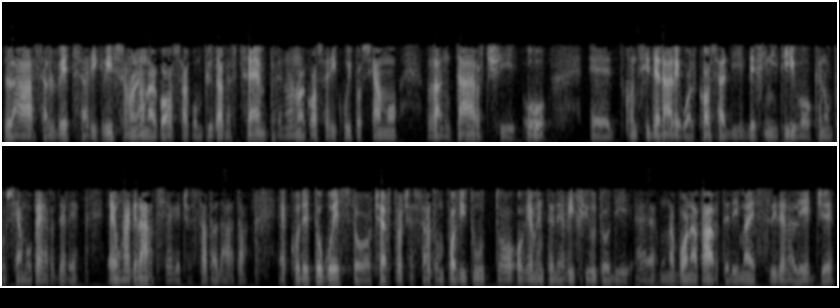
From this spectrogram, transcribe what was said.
La salvezza di Cristo non è una cosa compiuta per sempre, non è una cosa di cui possiamo vantarci o eh, considerare qualcosa di definitivo che non possiamo perdere, è una grazia che ci è stata data. Ecco, detto questo, certo c'è stato un po' di tutto, ovviamente nel rifiuto di eh, una buona parte dei maestri della legge,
